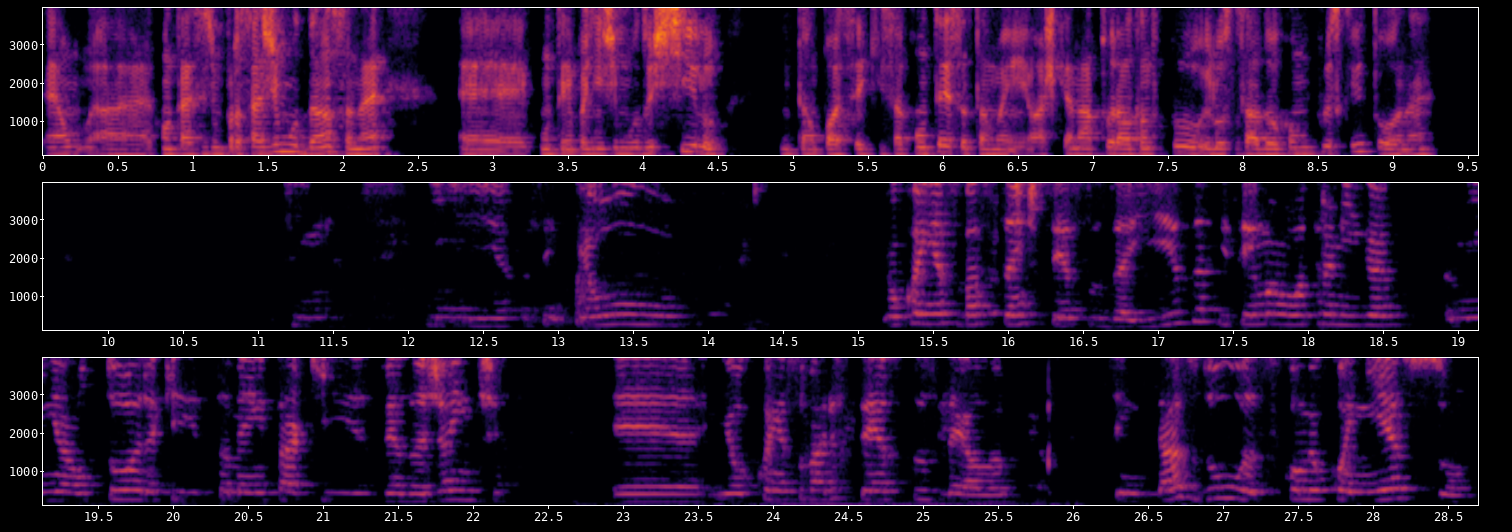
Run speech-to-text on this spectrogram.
é um, acontece de um processo de mudança, né? É, com o tempo a gente muda o estilo, então pode ser que isso aconteça também. Eu acho que é natural tanto para o ilustrador como para o escritor, né? Assim, eu, eu conheço bastante textos da Isa e tem uma outra amiga, minha autora, que também está aqui vendo a gente. É, eu conheço vários textos dela. Assim, das duas, como eu conheço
